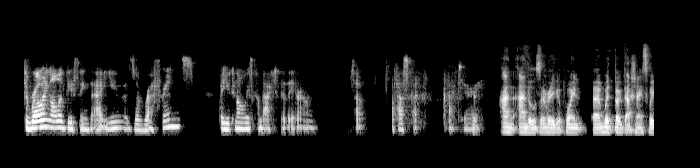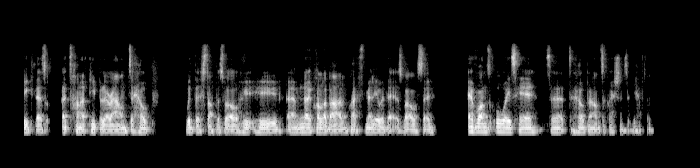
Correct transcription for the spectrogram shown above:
throwing all of these things at you as a reference, but you can always come back to it later on. So I'll pass it back to you, Harry and and also a really good point um, with Book Dash next week. There's a ton of people around to help with this stuff as well, who who um, know quite about and quite familiar with it as well. So everyone's always here to to help and answer questions if you have them.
